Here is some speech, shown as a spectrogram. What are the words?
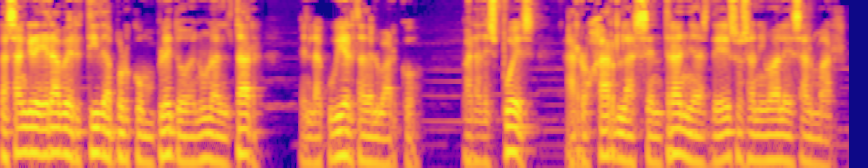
La sangre era vertida por completo en un altar en la cubierta del barco, para después arrojar las entrañas de esos animales al mar.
